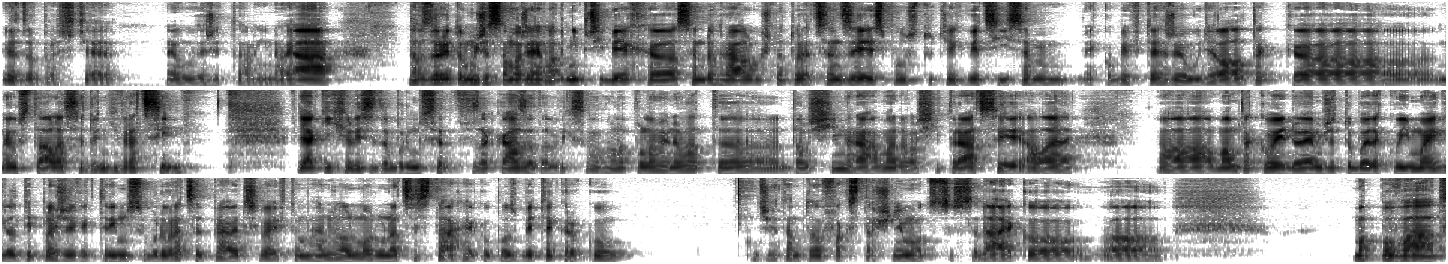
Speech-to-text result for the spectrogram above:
je to prostě neuvěřitelný. No já, navzdory tomu, že samozřejmě hlavní příběh eh, jsem dohrál už na tu recenzi, spoustu těch věcí jsem jakoby v té hře udělal, tak eh, neustále se do ní vracím. v nějaký chvíli si to budu muset zakázat, abych se mohl naplno věnovat dalším hrám a další práci, ale mám takový dojem, že to bude takový moje guilty pleasure, ke kterým se budu vracet právě třeba i v tom handheld modu na cestách, jako po zbytek roku. Že tam toho fakt strašně moc, co se dá jako mapovat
